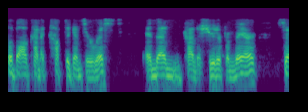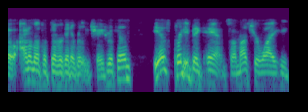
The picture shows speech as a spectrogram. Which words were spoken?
the ball kind of cupped against your wrist and then kind of shoot it from there. So I don't know if it's ever going to really change with him. He has pretty big hands, so I'm not sure why he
